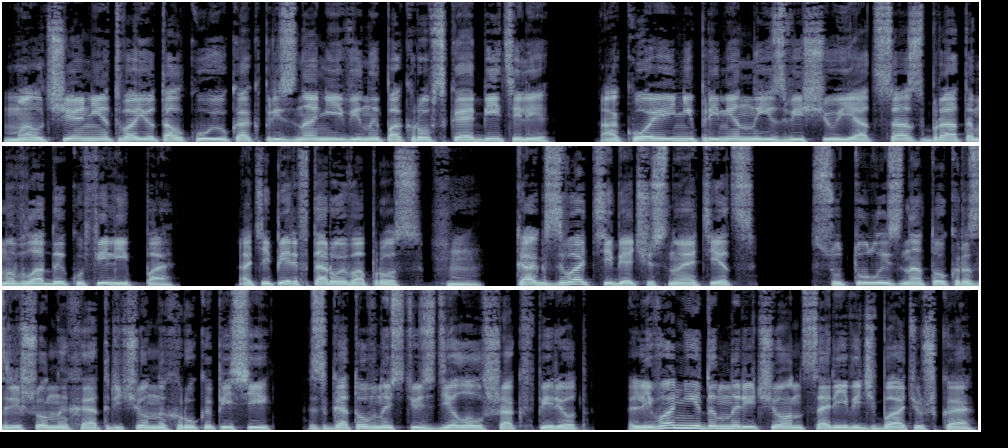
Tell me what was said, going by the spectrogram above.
«Молчание твое толкую, как признание вины Покровской обители, а кое непременно извещу и отца с братом и владыку Филиппа. А теперь второй вопрос. Хм. Как звать тебя, честной отец?» Сутулый знаток разрешенных и отреченных рукописей с готовностью сделал шаг вперед. «Ливанидом наречен, царевич-батюшка.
